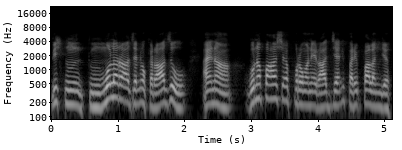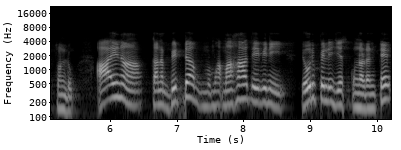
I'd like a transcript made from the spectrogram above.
విష్ణు మూలరాజు అని ఒక రాజు ఆయన గుణపాషపురం అనే రాజ్యాన్ని పరిపాలన చేస్తుండు. ఆయన తన బిడ్డ మహాదేవిని ఎవరు పెళ్ళి చేసుకున్నాడంటే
